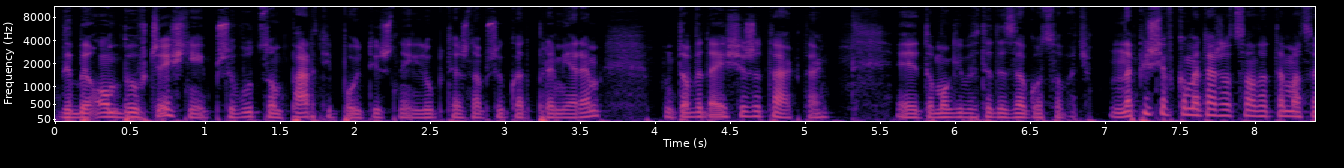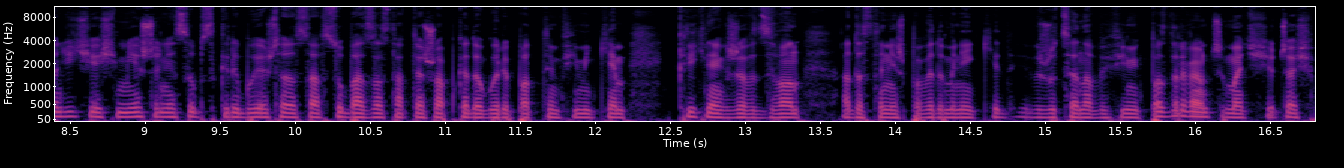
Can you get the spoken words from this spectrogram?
Gdyby on był wcześniej przywódcą partii politycznej lub też na przykład premierem, to wydaje się, że tak, tak, e, to mogliby wtedy zagłosować. Napiszcie w komentarzach, co na ten temat sądzicie, jeśli mnie jeszcze nie subskrybujesz, to zostaw suba, zostaw też łapkę do góry pod tym filmikiem, kliknij grze w dzwon, a dostaniesz powiadomienie, kiedy wrzucę nowy filmik. Pozdrawiam, trzymajcie się, cześć.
